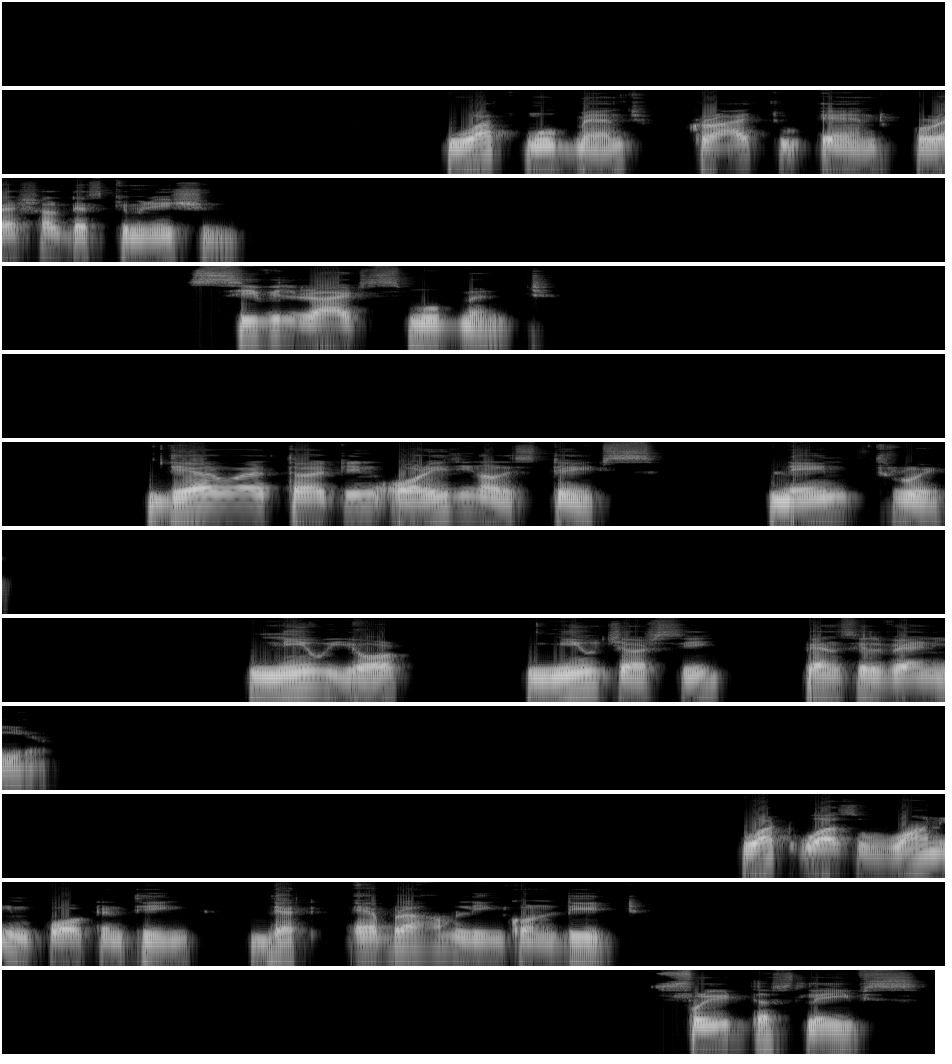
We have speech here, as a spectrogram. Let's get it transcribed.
What movement tried to end racial discrimination? Civil Rights Movement There were 13 original states. Name three. New York, New Jersey, Pennsylvania. What was one important thing that Abraham Lincoln did? Freed the slaves.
